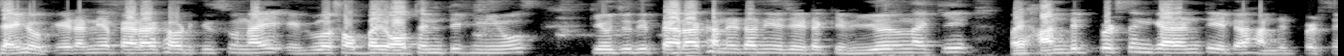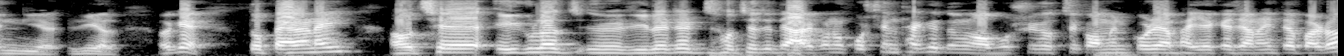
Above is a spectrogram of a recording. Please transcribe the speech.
যাই হোক, এটা নিয়ে প্যারা খাওয়ার কিছু নাই, এগুলো সব ভাই অথেন্টিক নিউজ কেউ যদি প্যারা খান এটা নিয়ে যে এটা কি রিয়েল নাকি, ভাই হান্ড্রেড পার্সেন্ট গ্যারান্টি এটা হান্ড্রেড পার্সেন্ট রিয়েল ওকে তো প্যারা নাই, হচ্ছে এইগুলো রিলেটেড হচ্ছে যদি আর কোনো কোশ্চেন থাকে, তুমি অবশ্যই হচ্ছে কমেন্ট করে ভাইয়াকে জানাইতে পারো।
